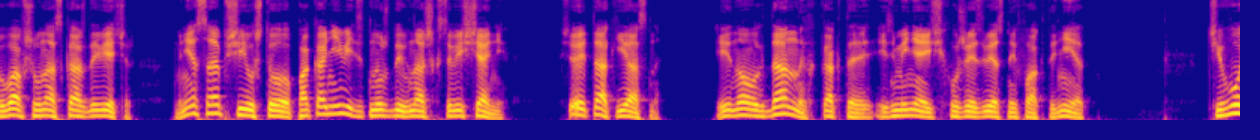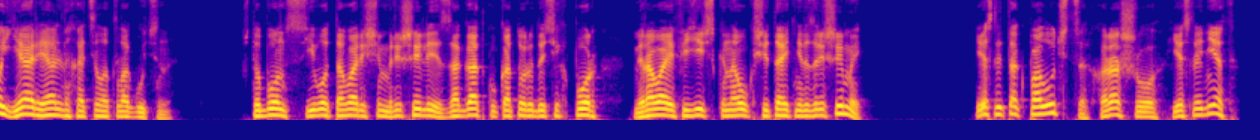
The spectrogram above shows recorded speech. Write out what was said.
бывавший у нас каждый вечер, мне сообщил, что пока не видит нужды в наших совещаниях. Все и так ясно. И новых данных, как-то изменяющих уже известные факты, нет. Чего я реально хотел от Лагутина? Чтобы он с его товарищем решили загадку, которую до сих пор мировая физическая наука считает неразрешимой? Если так получится, хорошо. Если нет,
